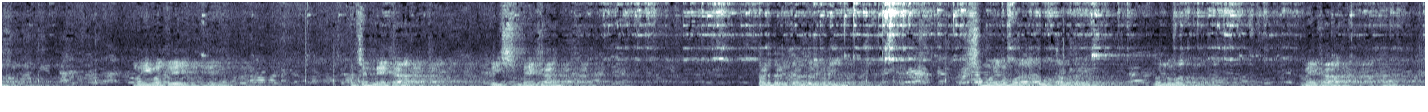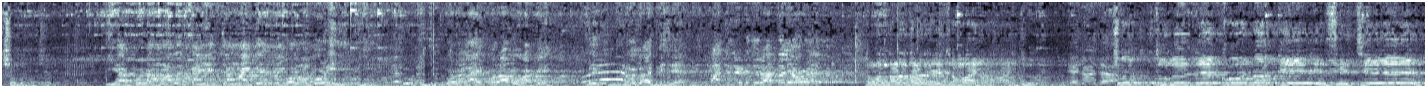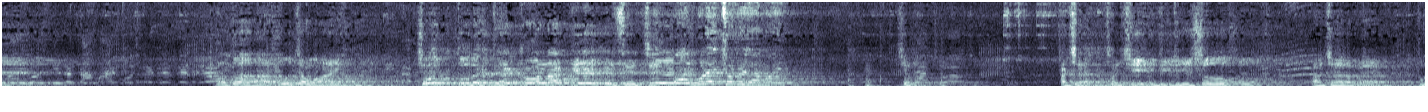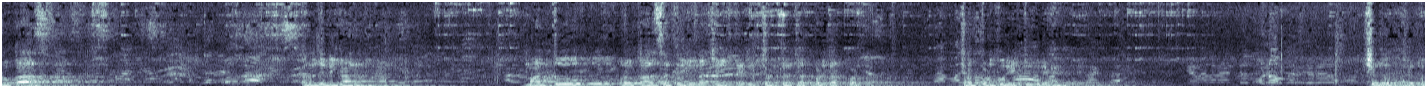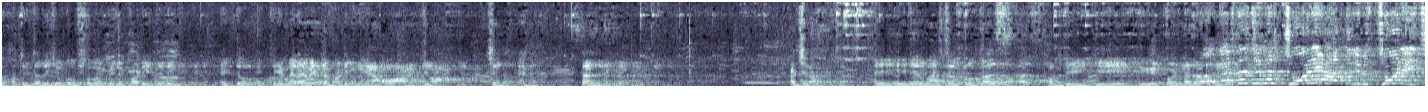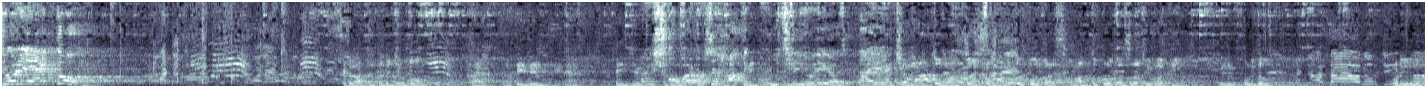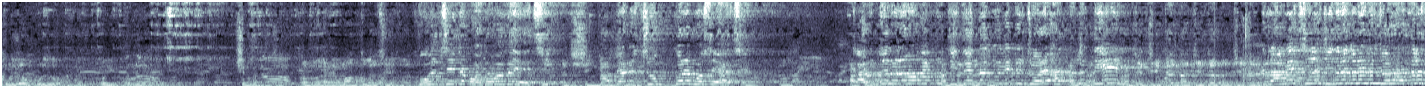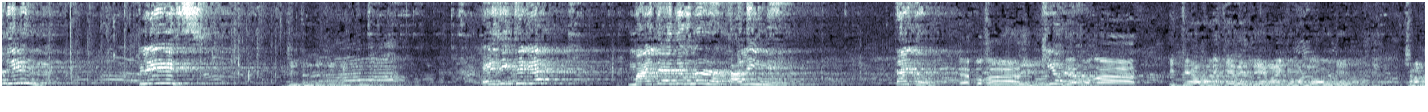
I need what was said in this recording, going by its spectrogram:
মহিমাকে আচ্ছা মেঘা, প্লিজ মেঘা। তাড়াতাড়ি তাড়াতাড়ি ভাই। সময় নেব না, খুব তাড়াতাড়ি। ধন্যবাদ। মেঘা হ্যাঁ চলো ইয়ারপরে আমাদের গাঁয়ের জামাইকে একটু গরম করি। ও কিছু করে নাই করাবো আগে। সেই পুরনো গাড়িছে তার জন্য একটু জোরে হাততালি হবে? দাঁড়ান দাঁড়ান দাঁড়ান জামাই। চোখ তুলে দেখো না কে এসেছে। দাদা ও জামাই। চোখ তুলে দেখো না কে এসেছে। বাঁকুড়ার ছোট জামাই। চলো। আচ্ছা বলছি এদিক দিয়ে এসো। আচ্ছা প্রকাশ, রজনীকান্ত মান্তু প্রকাশ দুজন আছে ঝটপট ঝটপট ঝটপট ঝটপট করে একটু করে হ্যাঁ চলো চলো হাতে তালি যাব, সবাই মিলে ফাটিয়ে তালি, একদম ক্যামেরাম্যানটা ফাটিয়ে নিয়ে চলো, তাড়াতাড়ি। আচ্ছা এদের মাস্টার প্রকাশ, আমাদের যে ডুয়েট পার্টনার দিবি জোরে জোরে একদম। এটা হাতে তালি যাব হ্যাঁ দিয়ে দিন। হ্যাঁ এই যে। সবার বসে হাতে খুচরি হয়ে গেছে তাই আচ্ছা মান্ত মান্ত এসো মান্ত প্রকাশ মান্ত প্রকাশ আছে বাকি। এই যে পড়ে দাও। পড়ে গেলো পড়ে দাও পড়ে দাও। ওই পড়ে যাবে চলো মান্ত আছে। বলছি একটা কথা বলতে আপনারা চুপ করে বসে আছেন। হুম। না একটু জিতেন না একটু জোরে হাত তালে দিন। আচ্ছা জিতেন না জিতেন না জিতেন না গ্রামের ছেলে জিতেনের জন্য একটু জোরে হাত তালে দিন প্লিজ জিতেন না জিতেন একটু এই দিক থেকে মাইতে হাতে কোনো তালি নেই। তাই তো? কি হলো? ইতে আবার কে রে? দে মাইকে বন্ধ হবে দে। ছাড়।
